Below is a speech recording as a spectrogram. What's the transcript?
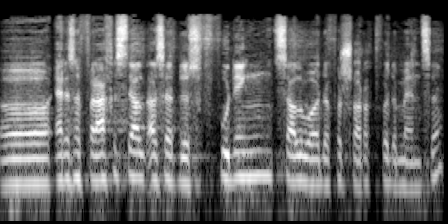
Uh, er is een vraag gesteld als er dus voeding zal worden verzorgd voor de mensen.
